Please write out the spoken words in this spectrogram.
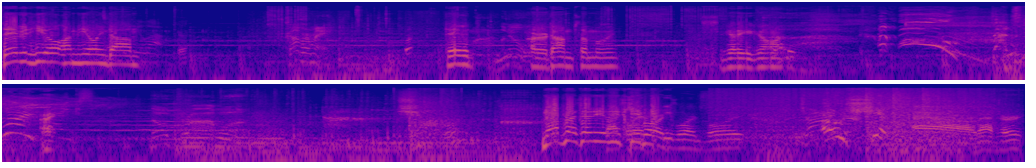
David heal. I'm healing Dom. Heal. Cover me. David No. or Dom, some moving. We gotta get going. That's right! Thanks. No problem. Now press any of these Back left keyboards. Keyboard, boys. Oh shit! Ow, that hurt.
